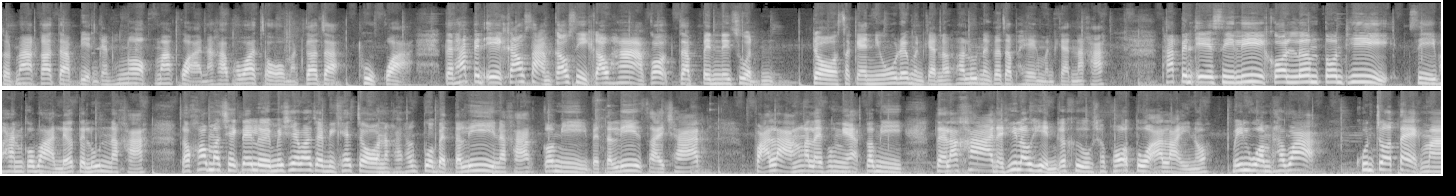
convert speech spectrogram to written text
ส่วนมากก็จะเปลี่ยนกันข้างนอกมากกว่านะคะ เพราะว่าจอมันก็จะถูกกว่า แต่ถ้าเป็น A 93 94 95 ก็จะเป็นในส่วนจอสแกนนิ้วได้เหมือนกันนะถ้ารุ่นนั้นก็จะแพงเหมือนกันนะคะ ถ้าเป็น A Series ก็เริ่มต้นที่ 4,000 กว่าบาทแล้วแต่รุ่นนะคะ เราเข้ามาเช็คได้เลยไม่ใช่ว่าจะมีแค่จอนะคะ ทั้งตัวแบตเตอรี่นะคะ ก็มีแบตเตอรี่สายชาร์จ ฝาหลังอะไรพวกนี้ก็มีแต่ราคาเนี่ยที่เราเห็นก็คือเฉพาะตัวอะไหล่เนาะไม่รวมถ้าว่าคุณจอแตกมา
